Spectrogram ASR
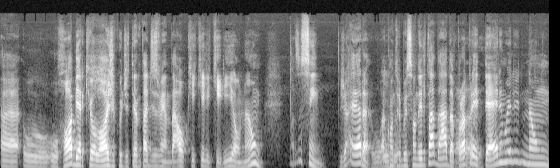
ah, o, o hobby arqueológico de tentar desvendar o que, que ele queria ou não, mas assim, já era. A Uhum. contribuição dele tá dada. A Tá própria dada. Ethereum ele não,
